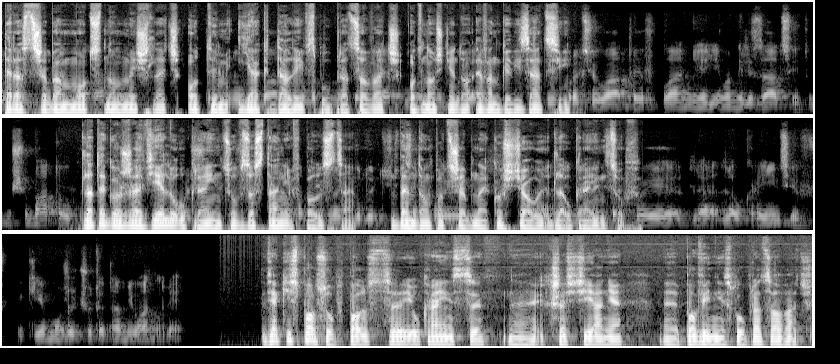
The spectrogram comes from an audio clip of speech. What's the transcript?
Teraz trzeba mocno myśleć o tym, jak dalej współpracować odnośnie do ewangelizacji. Dlatego, że wielu Ukraińców zostanie w Polsce. Będą potrzebne kościoły dla Ukraińców. W jaki sposób polscy i ukraińscy e, chrześcijanie e, powinni współpracować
